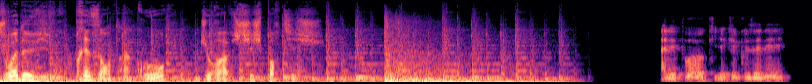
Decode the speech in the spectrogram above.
Joie de vivre présente un cours du Rav Shish Portish. À l'époque, il y a quelques années,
